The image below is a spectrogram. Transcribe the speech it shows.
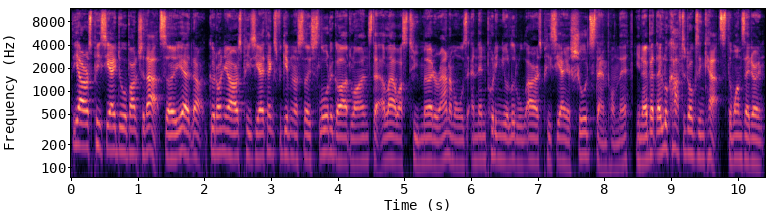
The RSPCA do a bunch of that. So, yeah, no, good on you, RSPCA. Thanks for giving us those slaughter guidelines that allow us to murder animals and then putting your little RSPCA assured stamp on there. You know, but they look after dogs and cats, the ones they don't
